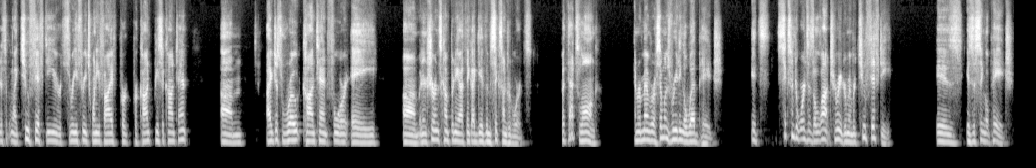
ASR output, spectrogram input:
know, something like 250 or three, 325 per, per con- piece of content. Um, I just wrote content for a um, an insurance company. I think I gave them 600 words, but that's long. And remember, if someone's reading a web page, it's 600 words is a lot to read. Remember, 250 is is a single page,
